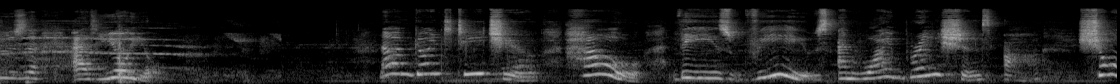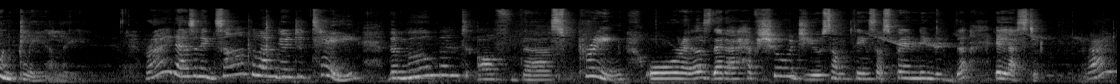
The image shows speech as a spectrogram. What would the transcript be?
use as yo-yo. Now I'm going to teach you how these waves and vibrations are shown clearly right? As an example, I'm going to take the movement of the spring or else that I have showed you something suspending with the elastic, right?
